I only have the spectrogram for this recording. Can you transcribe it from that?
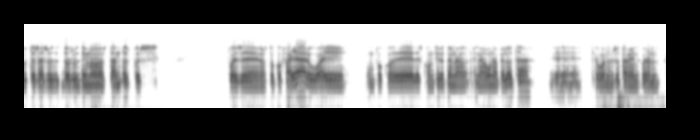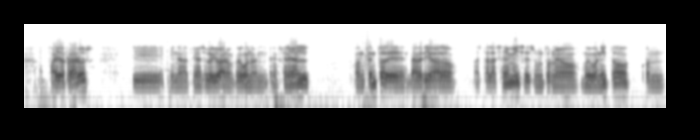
justo esos dos últimos tantos, pues, pues eh, nos tocó fallar. Hubo ahí un poco de desconcierto en, alguna pelota, eh, que bueno, eso también fueron fallos raros y, nada, al final se lo llevaron. Pero bueno, en, general contento de, haber llegado hasta las semis. Es un torneo muy bonito, con,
